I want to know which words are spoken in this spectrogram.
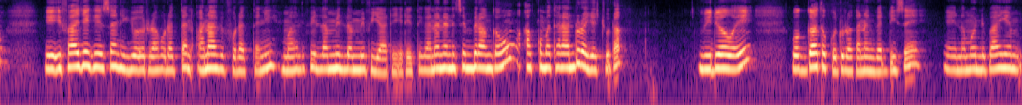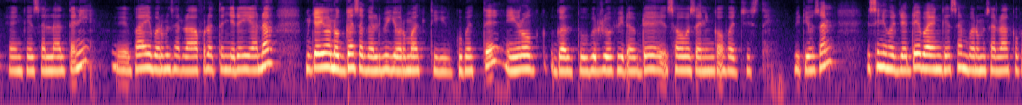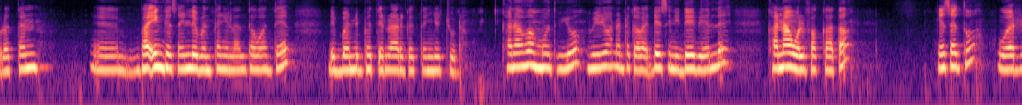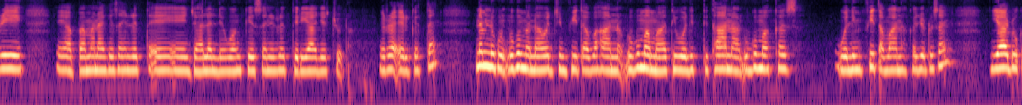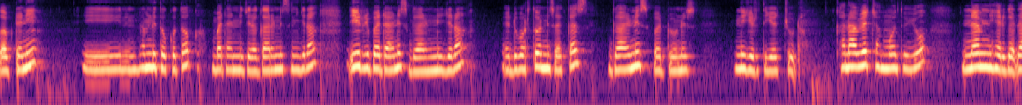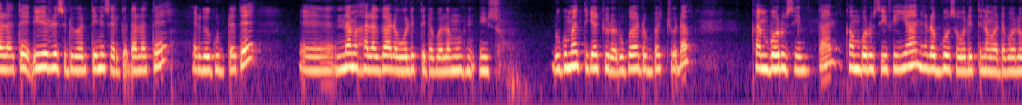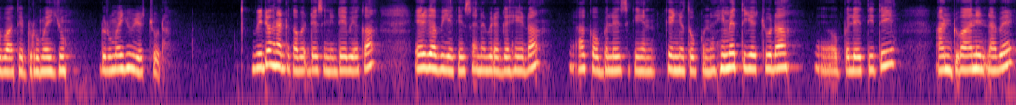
ifaajee keessan yoo irraa fudhattan anaaf fudhattanii maaliif lammiin lammiif yaada jedheetti kanan isin biraan gahu akkuma tanaan dura jechuudha. Viidiyoo wayii waggaa tokko dura kanan gadhiise namoonni baay'een keessan laaltanii baay'ee barumsa irraa fudhattan jedhee yaada. Mucayyoon waggaa sagal biyya ormaatti gubatte yeroo galtuu birrii ofii dhabdee sababa saniin kan of ajjeeste. Viidiyoo san isin hojjedhee baay'een keessan barumsa irraa akka fudhattan baay'een keessan illee bantan ilaaltan waan ta'eef dhibban dhibbatti irraa argattan jechuudha. Kanaaf ammootiyyuu viidiyoon adda qabadhee isin deebi'ellee kanaan wal fakkaata. Keessattuu warri abbaa manaa keessan irratti ta'ee jaalalleewwan keessan irratti hiriyaa jechuudha. Irra ergattan namni kun dhuguma na wajjin fiixa bahaana dhuguma maatii walitti taanaa dhuguma akkas waliin fiixa baana akka jedhu san yaaduu qabdanii namni tokko tokko badaan ni jira gaariinis ni jira dhiirri badaanis gaariin ni jira dubartoonnis akkas gaariinis badduunis ni jirti jechuudha. Kanaaf jecha ammootiyyuu namni erga dhalatee dhiirris dubartiinis erga dhalatee erga guddatee nama halagaadha walitti dabalamuu hin dhiisu. Dhugumatti jechuudha dhugaa dubbachuudhaaf kan boru siif taane kan boru siif hin yaane rabboo osoo walitti nama dabaluu baate durumayyuu durumayyuu jechuudha. Viidiyoon adda qabadhee isin deebi'e erga biyya keessaa na bira gaheedha. Akka obboleessi keenya tokko na himetti jechuudha. Obboleettiitii an du'aan hin dhabee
